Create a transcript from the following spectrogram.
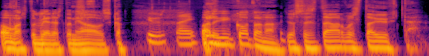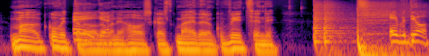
Omasta mielestäni hauska. Just näin. Varsinkin kotona, jossa sitä ei arvosteta yhtään. Mä kuvittelen Eikä. olevani hauska, kun mä heitän jonkun vitsin, niin Ei, mutta joo,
